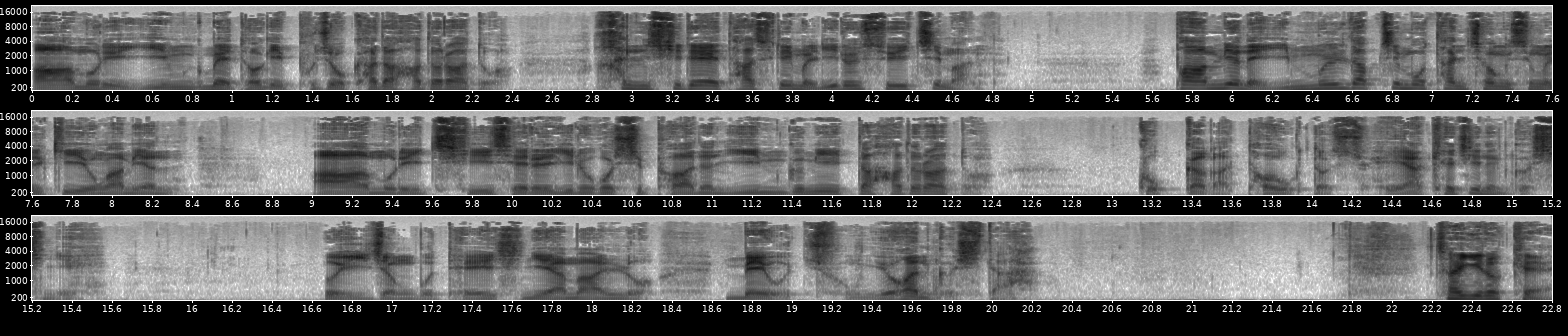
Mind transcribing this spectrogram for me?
아무리 임금의 덕이 부족하다 하더라도 한 시대의 다스림을 이룰 수 있지만 반면에 인물답지 못한 정승을 기용하면 아무리 치세를 이루고 싶어하는 임금이 있다 하더라도 국가가 더욱더 쇠약해지는 것이니 의정부 대신이야말로 매우 중요한 것이다. 자 이렇게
